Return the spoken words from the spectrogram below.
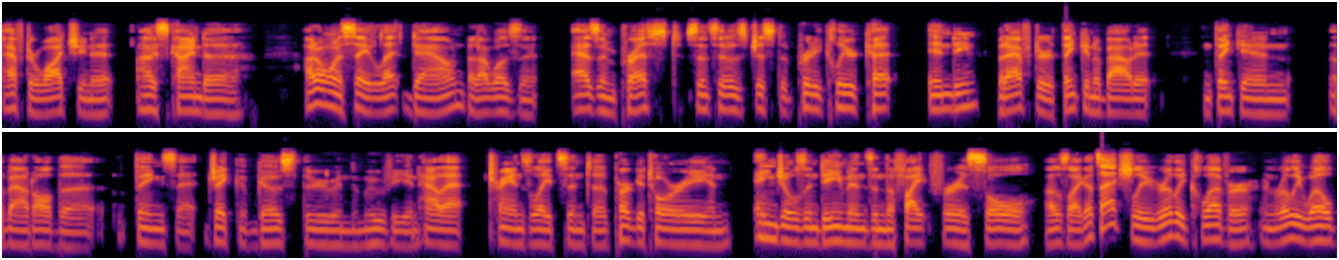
After watching it, I was kind of, I don't want to say let down, but I wasn't as impressed since it was just a pretty clear cut ending. But after thinking about it and thinking about all the things that Jacob goes through in the movie and how that translates into purgatory and angels and demons and the fight for his soul. I was like, that's actually really clever and really well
